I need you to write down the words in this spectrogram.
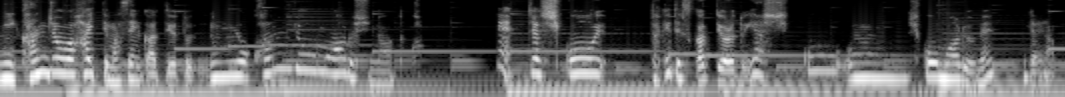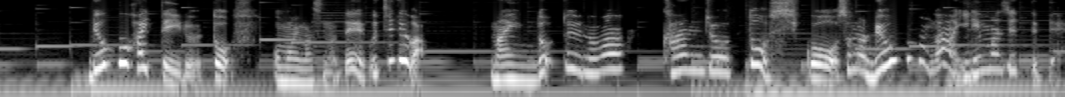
に感情は入ってませんかっていうといや感情もあるしなとか、ね、じゃあ思考だけですかって言われるといや思考うん思考もあるよねみたいな。両方入っていると思いますので、うちではマインドというのは感情と思考、その両方が入り混じってて、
